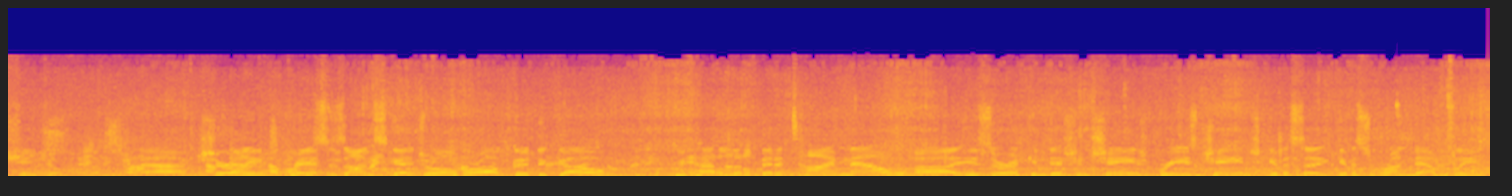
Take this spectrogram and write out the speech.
schedule. Shirley, race is on schedule. We're all good to go. We've had a little bit of time now. Uh, is there a condition change, breeze change? Give us a give us a rundown, please.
